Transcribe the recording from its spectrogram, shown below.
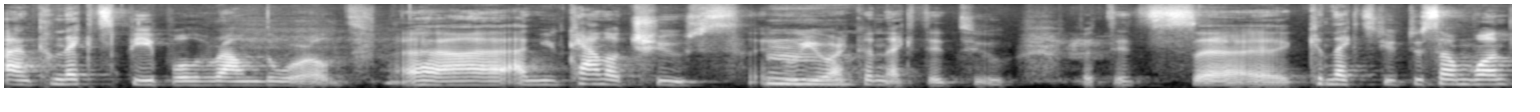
and connects people around the world. Uh, and you cannot choose mm. who you are mm. connected to, but it's uh, connects you to someone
